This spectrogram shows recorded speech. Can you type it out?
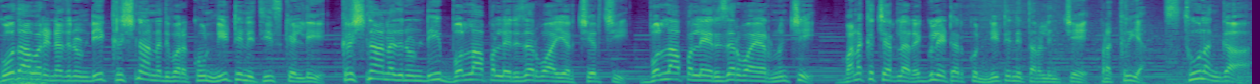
గోదావరి నది నుండి కృష్ణా నది వరకు నీటిని తీసుకెళ్ళి కృష్ణా నది నుండి బొల్లాపల్లె రిజర్వాయర్ చేర్చి బొల్లాపల్లె రిజర్వాయర్ నుంచి బనకచెర్ల రెగ్యులేటర్కు నీటిని తరలించే ప్రక్రియ స్థూలంగా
